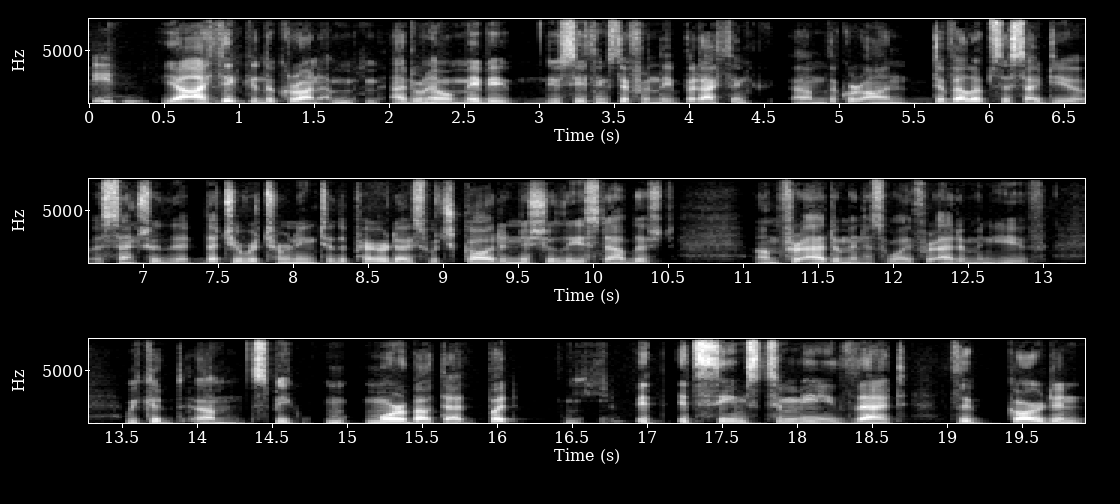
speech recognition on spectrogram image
Eden? Yeah, I think in the Quran, I don't know, maybe you see things differently, but I think um, the Quran develops this idea essentially that, that you're returning to the paradise which God initially established um, for Adam and his wife, for Adam and Eve. We could um, speak m- more about that, but it, it seems to me that the garden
